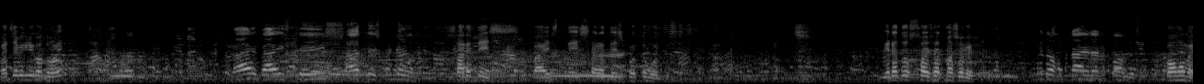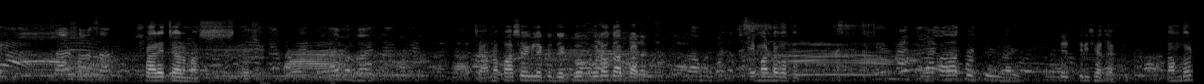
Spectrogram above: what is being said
বেচা বিক্রি কত ভাই? ভাই বাইশ তেইশ সাড়ে তেইশ সাড়ে তেইশ বাইশ তেইশ সাড়ে তেইশ কত বলতেছে এটা তো ছয় সাত মাস হবে। কম। হবে? সাড়ে চার। মাস আচ্ছা আমরা পাশে এগুলো একটু দেখব। ওটাও তো আপনার। এই মালটা কত? তেত্রিশ হাজার। দাম দর?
